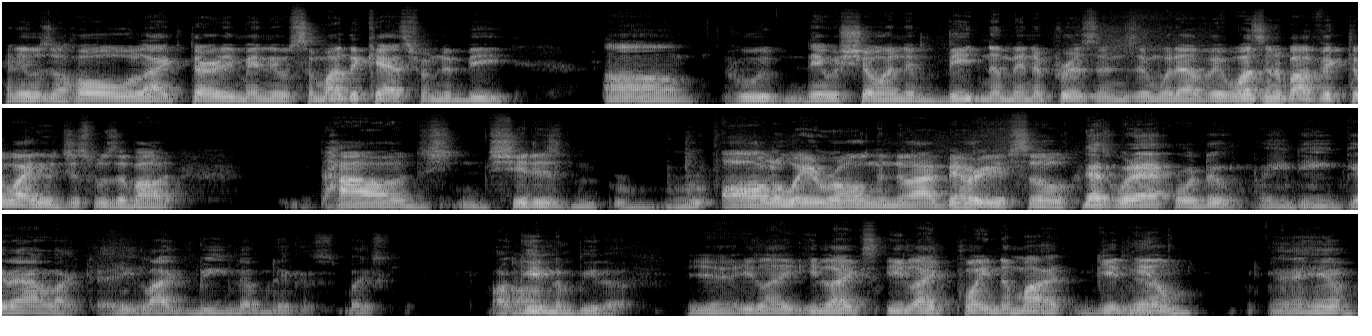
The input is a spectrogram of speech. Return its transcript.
And it was a whole like 30 minutes. There was some other cats from the beat um who they were showing them beating them in the prisons and whatever. It wasn't about Victor White, it just was about how shit is all the way wrong in Iberia. So That's what Aqua do. He he get out like that. He like beating up niggas basically, or Oh. getting them beat up. yeah, he like he likes he like pointing them out, get Yeah. him, And him.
